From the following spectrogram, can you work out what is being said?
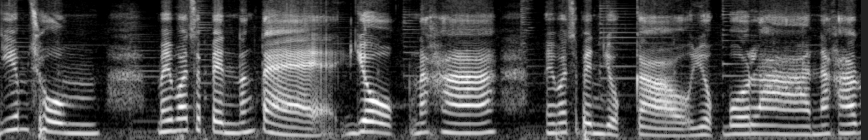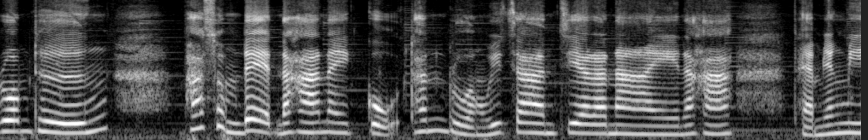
เยี่ยมชม ไม่ว่าจะเป็นตั้งแต่หยกนะคะ ไม่ว่าจะเป็นหยกเก่าหยกโบราณนะคะ รวมถึง พระสมเด็จนะคะในกุท่านหลวงวิจารณ์เจรนายนะคะ แถมยังมี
